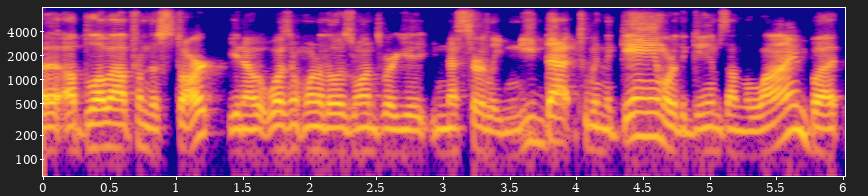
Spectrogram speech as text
a, blowout from the start. You know, it wasn't one of those ones where you necessarily need that to win the game or the game's on the line, but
